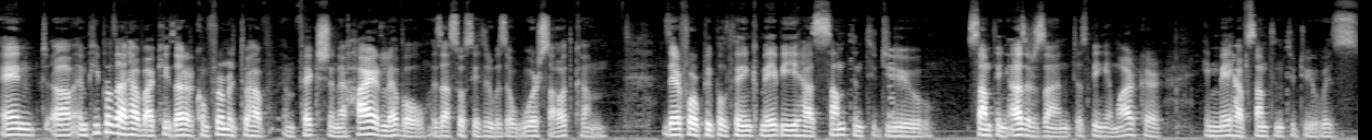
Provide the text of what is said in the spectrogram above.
And, uh, and people that have that are confirmed to have infection, a higher level is associated with a worse outcome. Therefore, people think maybe it has something to do, something other than just being a marker. It may have something to do with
